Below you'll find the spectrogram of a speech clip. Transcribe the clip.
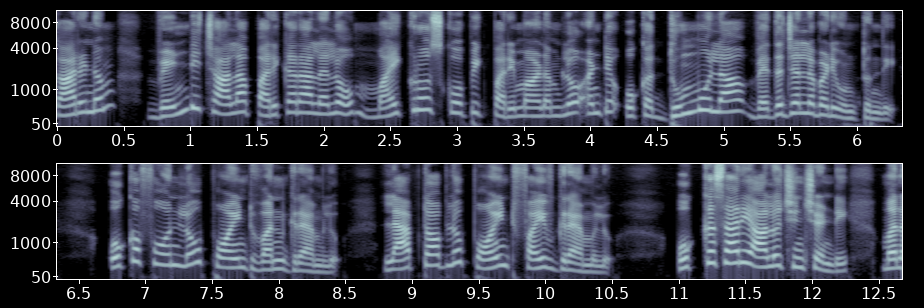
కారణం వెండి చాలా పరికరాలలో మైక్రోస్కోపిక్ పరిమాణంలో అంటే ఒక దుమ్ములా వెదజల్లబడి ఉంటుంది. ఒక ఫోన్లో పాయింట్ వన్ గ్రాములు ల్యాప్టాప్లో పాయింట్ ఫైవ్ గ్రాములు. ఒక్కసారి ఆలోచించండి మన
